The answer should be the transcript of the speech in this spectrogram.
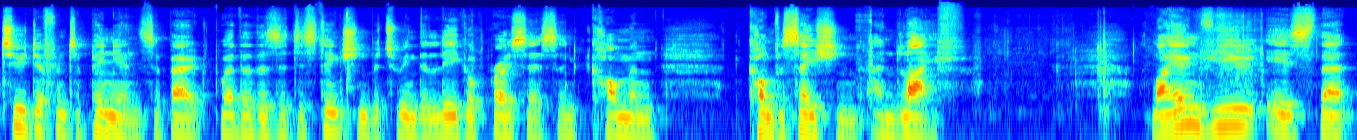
two different opinions about whether there's a distinction between the legal process and common conversation and life. My own view is that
